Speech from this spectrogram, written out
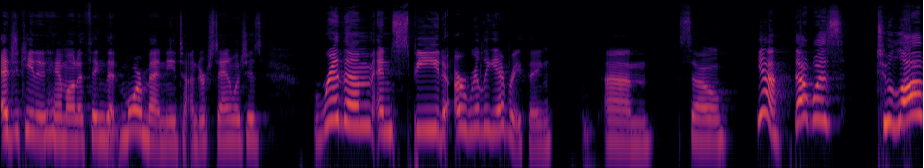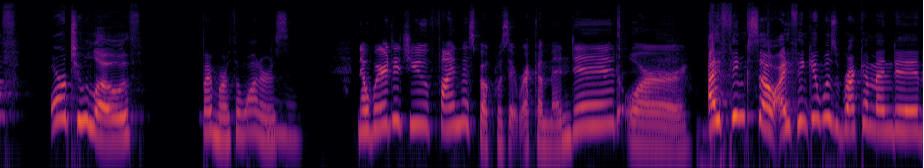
educated him on a thing that more men need to understand, which is rhythm and speed are really everything. Um so yeah, that was To Love or To Loathe by Martha Waters. Oh. Now, where did you find this book? Was it recommended or I think so. I think it was recommended.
